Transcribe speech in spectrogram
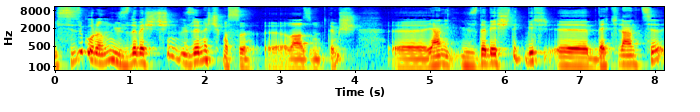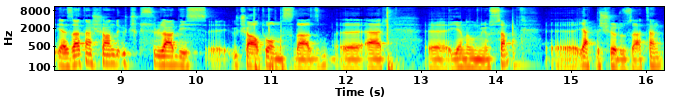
işsizlik oranının %5'in üzerine çıkması lazım demiş. Yani %5'lik bir beklenti ya zaten şu anda 3 küsürlerdeyiz. 3-6 olması lazım eğer yanılmıyorsam. Yaklaşıyoruz zaten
